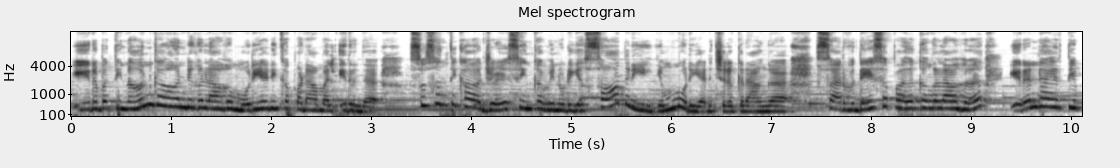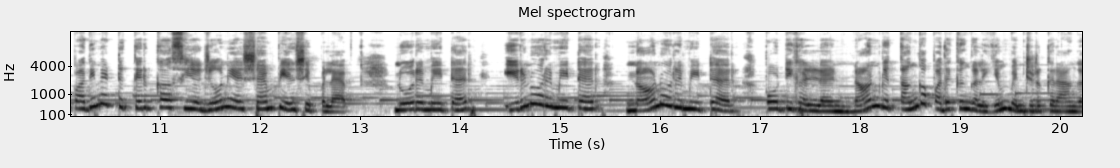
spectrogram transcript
இருபத்தி நான்கு ஆண்டுகளாக முறியடிக்கப்படாமல் இருந்த சுசந்திகா ஜெயசிங்கவினுடைய சாதனையையும் முறியடிச்சிருக்கிறாங்க. சர்வதேச பதக்கங்களாக இரண்டாயிரத்தி பதினெட்டு தெற்காசிய ஜூனியர் சாம்பியன்ஷிப்பில் நூறு மீட்டர் இருநூறு மீட்டர் நானூறு மீட்டர் போட்டிகளில் நான்கு தங்க பதக்கங்களையும் வென்றிருக்கிறாங்க.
